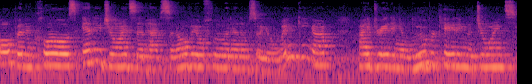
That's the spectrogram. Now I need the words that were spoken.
open and close any joints that have synovial fluid in them so you're waking up, hydrating and lubricating the joints,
